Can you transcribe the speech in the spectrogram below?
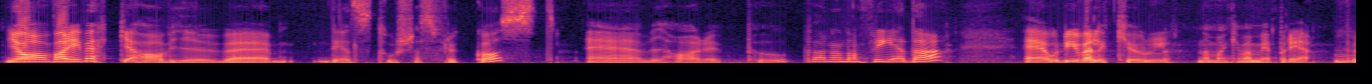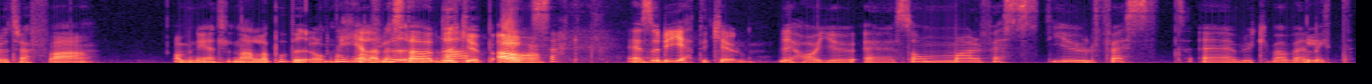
Ja, varje vecka har vi ju eh, dels torsdagsfrukost. Eh, vi har pub varannan fredag. Eh, och det är väldigt kul när man kan vara med på det. Mm. För att träffa ja, men egentligen alla på byrån. Hela De flesta byrån? dyker upp. Ja, Exakt. Eh, Så det är jättekul. Vi har ju eh, sommarfest, julfest, eh, brukar vara väldigt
